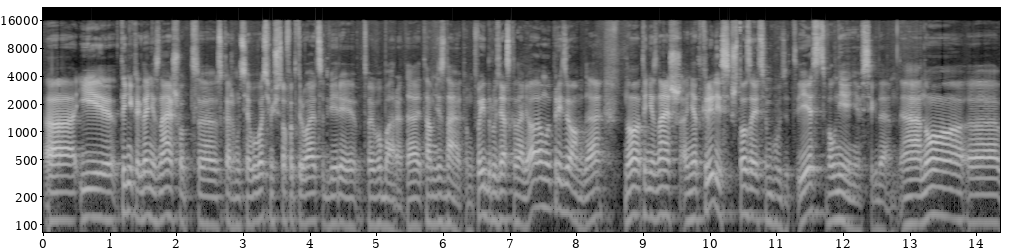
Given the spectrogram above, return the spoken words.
Э, И ты никогда не знаешь, вот, э, скажем, у тебя в 8 часов открываются двери твоего бара, да, и там, не знаю, там твои друзья сказали, а, мы придем, да, но ты не знаешь, они открылись, что за этим будет. Есть волнение всегда. А, Но э,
